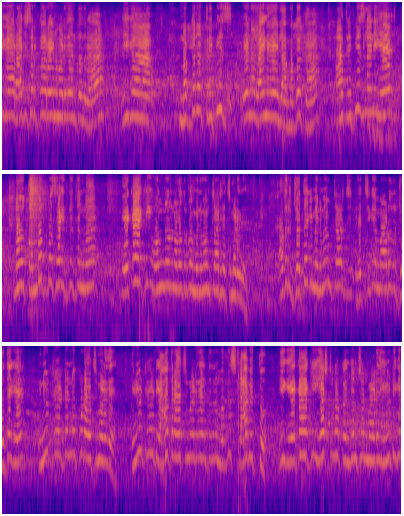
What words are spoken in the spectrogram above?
ಈಗ ರಾಜ್ಯ ಸರ್ಕಾರ ಏನು ಮಾಡಿದೆ ಅಂತಂದ್ರೆ, ಈಗ ಮಗ್ಗದ ತ್ರಿಪೀಸ್ ಏನು ಲೈನ್ ಇದೆ ಇಲ್ಲ, ಮಗ್ಗಕ್ಕೆ, ಆ ತ್ರಿಪೀಸ್ ಲೈನಿಗೆ ನಾವು ತೊಂಬತ್ತು ಪೈಸೆ ಇದ್ದದ್ದನ್ನು ಏಕಾಏಕಿ ಒಂದೂರ ನಲವತ್ತು ರೂಪಾಯಿ ಮಿನಿಮಮ್ ಚಾರ್ಜ್ ಹೆಚ್ಚು ಮಾಡಿದೆ ಅದ್ರ ಜೊತೆಗೆ ಮಿನಿಮಮ್ ಚಾರ್ಜ್ ಹೆಚ್ಚಿಗೆ ಮಾಡೋದ್ರ ಜೊತೆಗೆ ಯೂನಿಟ್ ರೇಟನ್ನು ಕೂಡ ಹೆಚ್ಚು ಮಾಡಿದೆ. ಯೂನಿಟ್ ರೇಟ್ ಯಾವ ಥರ ಹೆಚ್ಚು ಮಾಡಿದೆ ಅಂತಂದ್ರೆ ಮೊದಲು ಸ್ಲ್ಯಾಬ್ ಇತ್ತು. ಈಗ ಏಕಾಏಕಿ ಎಷ್ಟು ನಾವು ಕನ್ಸಂಪ್ಷನ್ ಮಾಡಿದ ಯೂನಿಟಿಗೆ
